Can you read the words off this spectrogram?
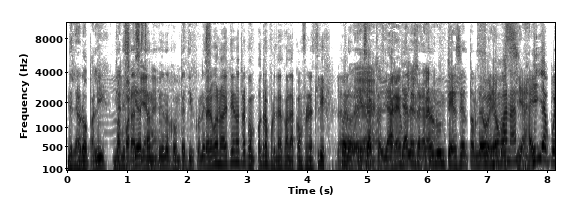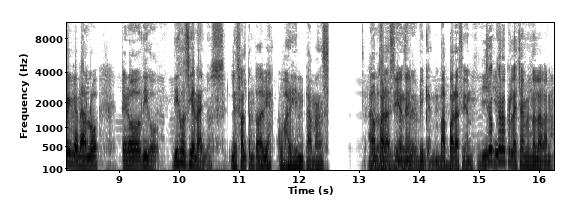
de la Europa League. Ya Va ni siquiera 100, están ¿eh? pudiendo competir con eso. Pero bueno, ahí tiene otra, otra oportunidad con la Conference League. La- Bueno, eh, exacto, ya, ya les regalaron Bueno. un tercer torneo. Si no veremos ganan. si ahí ya pueden ganarlo. Pero digo, dijo 100 años. Les faltan todavía 40 más. a Va para aficionados 100, del ¿eh? Va para 100. Yo creo que la Champions no la gana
